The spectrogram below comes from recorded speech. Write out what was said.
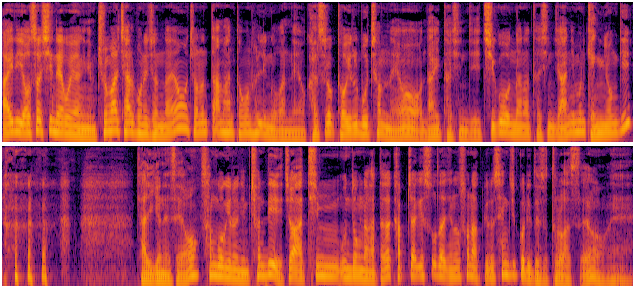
아이디 6시 내 고양이님, 주말 잘 보내셨나요? 저는 땀 한 통은 흘린 것 같네요. 갈수록 더위를 못 참네요. 나이 탓인지, 지구온난화 탓인지, 아니면 갱년기? 잘 이겨내세요. 3015님, 천디, 저 아침 운동 나갔다가 갑자기 쏟아지는 소낙비로 생쥐거리 돼서 들어왔어요. 네.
